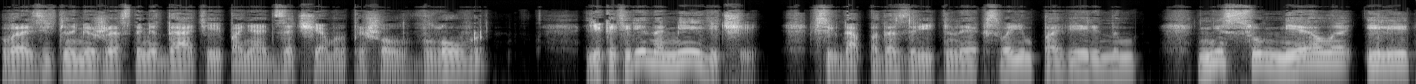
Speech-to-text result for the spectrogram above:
выразительными жестами дать ей понять, зачем он пришел в Лувр, Екатерина Медичи, всегда подозрительная к своим поверенным, не сумела или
